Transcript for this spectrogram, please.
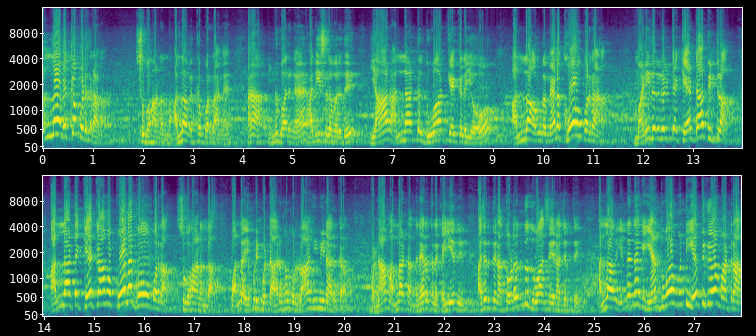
அல்லாஹ் வெக்கப்படுகிறானா சுபஹான் அல்லாஹ் அல்லாஹ் வெட்கப்படுறாங்க ஆனா இன்னும் பாருங்க ஹதீஸ்ல வருது யார் அல்லாட்ட துவா கேட்கலையோ அல்லாஹ் அவங்க மேல கோவப்படுறானா. மனிதர்கள்ட்ட கேட்டா திட்டுறான். அல்லாட்ட கேட்காம போனா கோவப்படுறான். சுபஹான் அல்லா இப்போ அல்லா எப்படிப்பட்ட அருகம் ஒரு ராகிமீனா இருக்கிறான். இப்போ நாம் அல்லாட்ட அந்த நேரத்தில் கையேது அஜர்த்து நான் தொடர்ந்து துவா செய்கிறேன் அஜர்த்து. அல்லாஹ் என்னன்னா என் துவாவை மட்டும் ஏற்றுக்கவே மாட்றான்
